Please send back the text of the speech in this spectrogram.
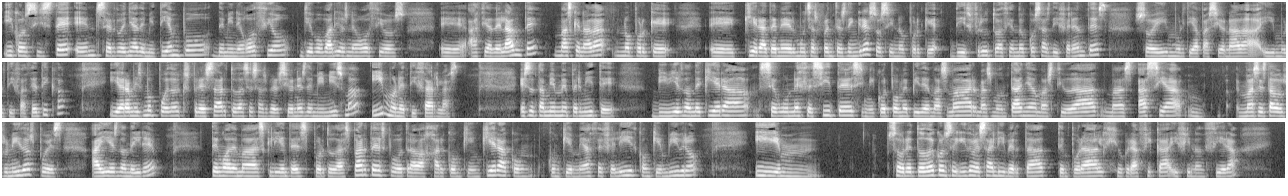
y consiste en ser dueña de mi tiempo, de mi negocio. Llevo varios negocios eh, hacia adelante, más que nada no porque eh, quiera tener muchas fuentes de ingresos, sino porque disfruto haciendo cosas diferentes, soy multiapasionada y multifacética y ahora mismo puedo expresar todas esas versiones de mí misma y monetizarlas. Esto también me permite vivir donde quiera, según necesite, si mi cuerpo me pide más mar, más montaña, más ciudad, más Asia, más Estados Unidos, pues ahí es donde iré tengo además clientes por todas partes, puedo trabajar con quien quiera, con, quien me hace feliz, con quien vibro y mm, sobre todo he conseguido esa libertad temporal, geográfica y financiera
